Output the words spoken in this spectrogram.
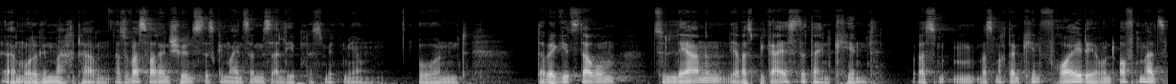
ähm, oder gemacht haben? Also was war dein schönstes gemeinsames Erlebnis mit mir? Und dabei geht es darum zu lernen, ja, was begeistert dein Kind? Was, was macht deinem Kind Freude? Und oftmals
